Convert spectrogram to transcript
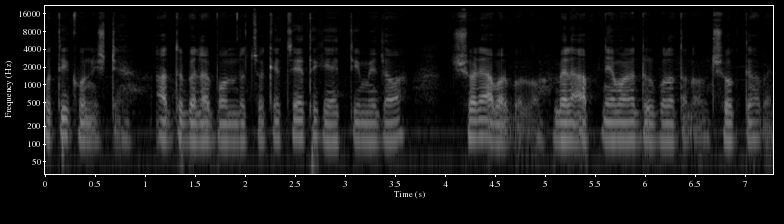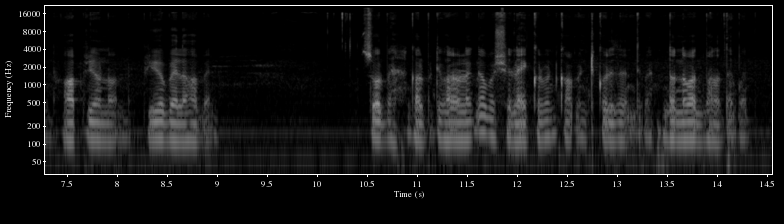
অতি ঘনিষ্ঠে। আদ্র বেলার বন্ধ চোখে চেয়ে থেকে টিমে যাওয়া স্বরে আবার বলল, বেলা, আপনি আমার দুর্বলতা নন, শক্তি হবেন, অপ্রিয় নন, প্রিয় বেলা হবেন। চলবে। গল্পটি ভালো লাগলে অবশ্যই লাইক করবেন কমেন্ট করে জানিয়ে দেবেন। ধন্যবাদ, ভালো থাকবেন।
